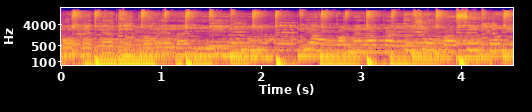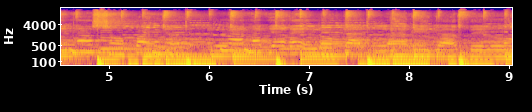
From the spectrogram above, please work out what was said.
povrete tokowela nini yo komelaka toujours basin mpoli na champagne nga na biere eloka la regabeo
